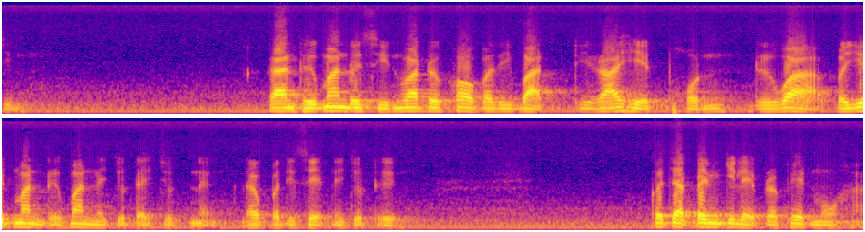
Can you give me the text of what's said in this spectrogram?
จริง การถือมั่นโดยศีลวัดโดยข้อปฏิบัติที่ร้ายเหตุผลหรือว่าไปยึดมั่นหรือมั่นในจุดใดจุดหนึ่ง แล้วปฏิเสธในจุดอื่น ก็จัดเป็นกิเลสประเภทโมหะ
